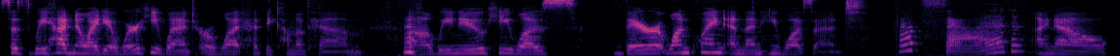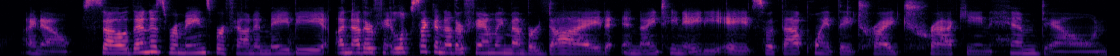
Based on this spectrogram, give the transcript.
Says we had no idea where he went or what had become of him. Uh, we knew he was there at one point and then he wasn't. that's sad. I know, I know. So then his remains were found, and maybe another, fa- it looks like another family member died in 1988. So at that point, they tried tracking him down.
